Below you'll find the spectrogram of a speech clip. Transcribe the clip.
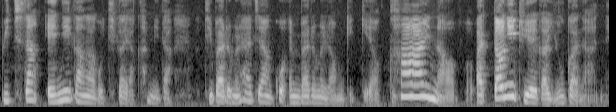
위치상 N이 강하고 D가 약합니다. D 발음을 하지 않고 N 발음을 넘길게요. kind of. 왔더니 뒤에가 U가 나왔네.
